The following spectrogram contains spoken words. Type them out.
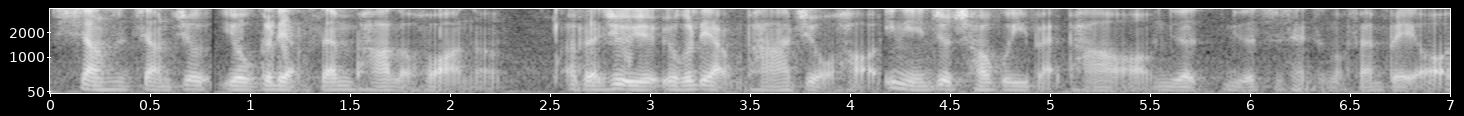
像是这样，就有个两三趴的话呢。啊，不，就有有个两趴就好，一年就超过一百趴哦，你的你的资产整个翻倍哦。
